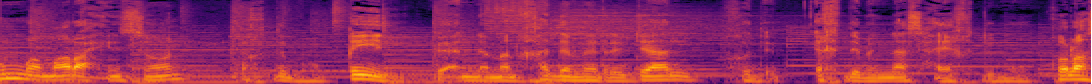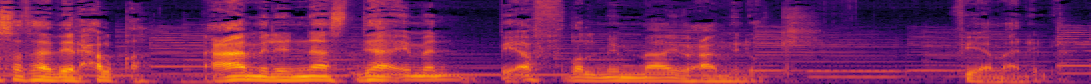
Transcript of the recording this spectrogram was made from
هم ما راح ينسون اخدمهم قيل بأن من خدم الرجال خدم. اخدم الناس حيخدموه. خلاصة هذه الحلقة. عامل الناس دائما بأفضل مما يعاملوك. في أمان الله.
